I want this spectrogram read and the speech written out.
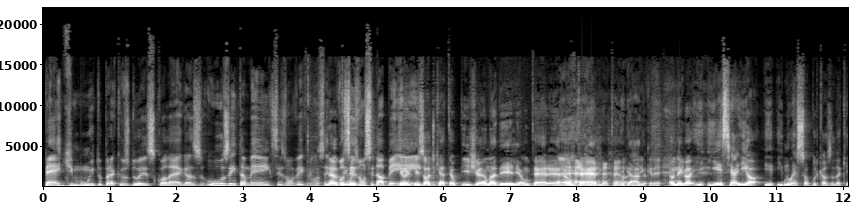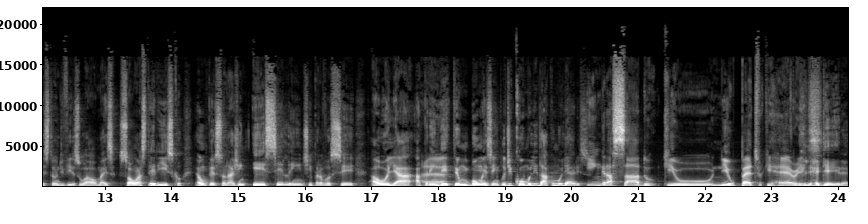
pede muito para que os dois colegas usem também, que vocês vão ver que vão Não, vocês um, vão se dar bem. Tem um episódio que até o pijama dele é um, ter, é, é um terno, tá ligado? É um negócio, e, e, esse aí, ó, e, e, não é só por causa da questão de visual, mas só um asterisco. É um personagem excelente para você, a olhar, aprender, é. ter um bom exemplo de como lidar com mulheres. E engraçado que o Neil Patrick Harris... Ele é gay, né?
